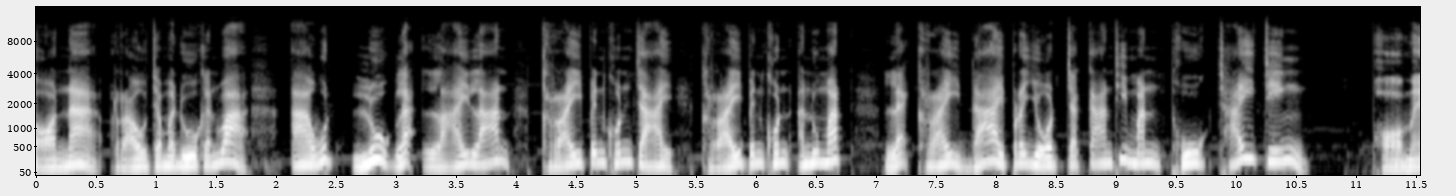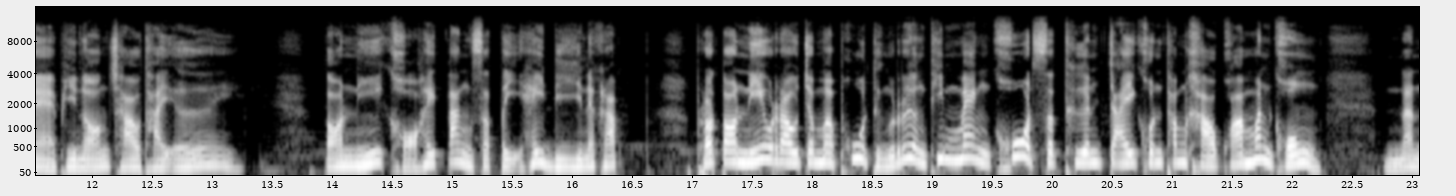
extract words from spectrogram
ตอนหน้าเราจะมาดูกันว่า อาวุธลูกละหลายล้าน ใครเป็นคนจ่าย ใครเป็นคนอนุมัติ และใครได้ประโยชน์จากการที่มันถูกใช้จริง พ่อแม่พี่น้องชาวไทยเอ้ย ตอนนี้ขอให้ตั้งสติให้ดีนะครับเพราะตอนนี้เราจะมาพูดถึงเรื่องที่แม่งโคตรสะเทือนใจคนทำข่าวความมั่นคง นั่น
